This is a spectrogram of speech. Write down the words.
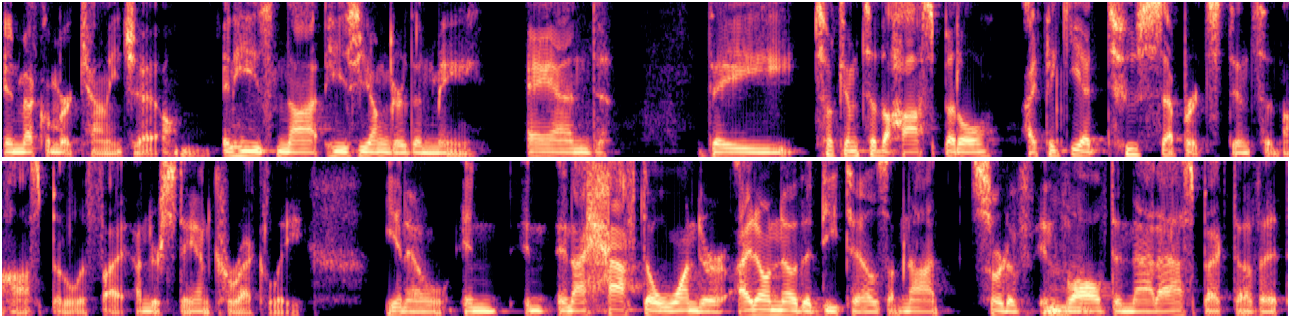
in Mecklenburg County Jail, and he's not he's younger than me, and they took him to the hospital. I think he had two separate stints in the hospital, if I understand correctly you know and, and and i have to wonder i don't know the details. I'm not sort of involved in that aspect of it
